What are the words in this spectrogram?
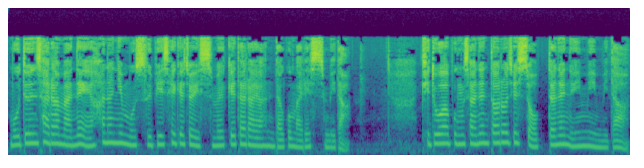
모든 사람 안에 하나님 모습이 새겨져 있음을 깨달아야 한다고 말했습니다. 기도와 봉사는 떨어질 수 없다는 의미입니다.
